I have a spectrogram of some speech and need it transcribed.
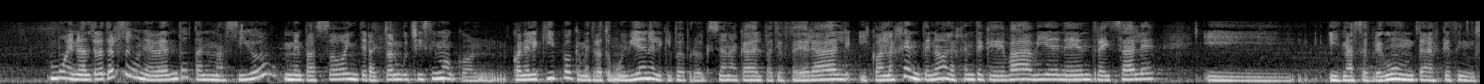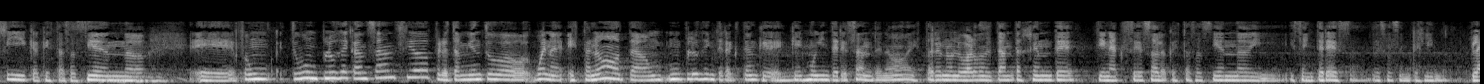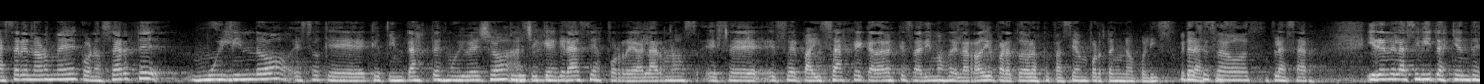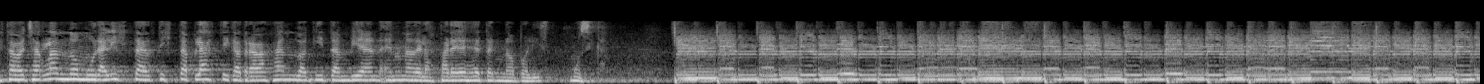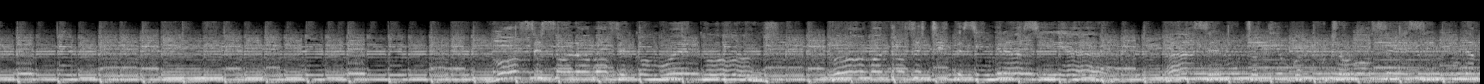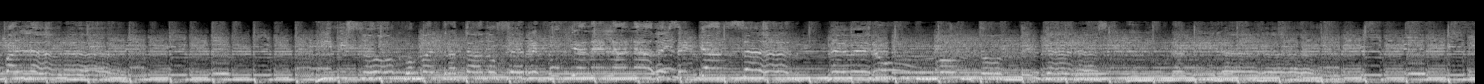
Bueno, al tratarse de un evento tan masivo, me pasó interactuar muchísimo con, con, el equipo, que me trató muy bien, el equipo de producción acá del Patio Federal, y con la gente, ¿no? La gente que va, viene, entra y sale, y, me hace preguntas, qué significa, qué estás haciendo. Eh, fue un, tuvo un plus de cansancio, pero también tuvo, bueno, esta nota, un, plus de interacción que, es muy interesante, ¿no? Estar en un lugar donde tanta gente tiene acceso a lo que estás haciendo y, y se interesa, eso siempre es lindo. Placer enorme conocerte muy lindo, eso que, pintaste es muy bello, así que gracias por regalarnos ese, ese paisaje cada vez que salimos de la radio para todos los que pasean por Tecnópolis. Gracias, a vos. Un placer. Irene La Civita es quien te estaba charlando, muralista, artista plástica, trabajando aquí también en una de las paredes de Tecnópolis. Música. Chistes sin gracia.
